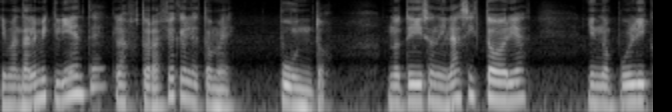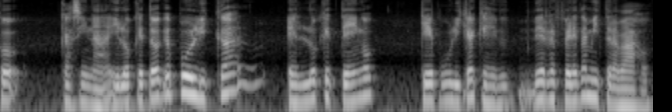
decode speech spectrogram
y mandarle a mi cliente la fotografía que le tomé. Punto. No utilizo ni las historias y no publico casi nada. Y lo que tengo que publicar es lo que tengo que publicar, que es de referente a mi trabajo.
